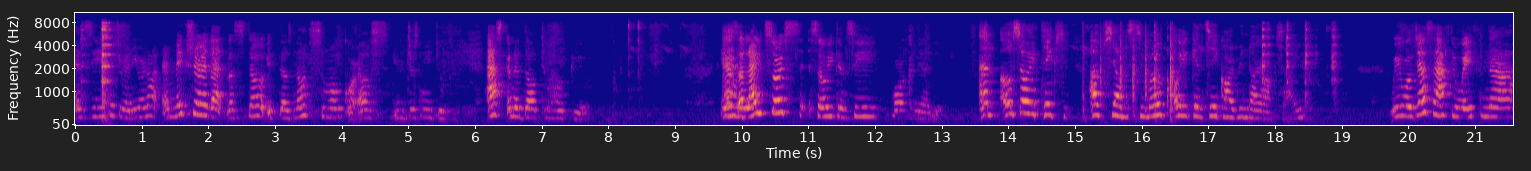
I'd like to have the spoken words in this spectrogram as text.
and see if it's ready or not. And make sure that the stove it does not smoke or else you just need to ask an adult to help you. Here's a light source so you can see more clearly. And also it takes up some smoke or you can say carbon dioxide. We will just have to wait now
